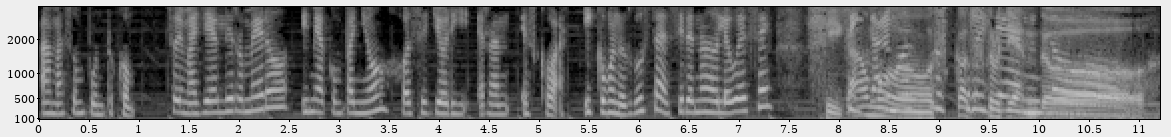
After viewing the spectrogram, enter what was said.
amazon.com. Soy Mayerly Romero y me acompañó José Yori Herrán Escobar. Y como nos gusta decir en AWS, sigamos, construyendo.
